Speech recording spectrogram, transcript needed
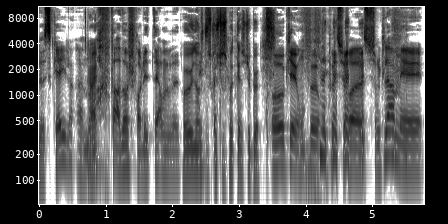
de, scale à mort. Ouais. Pardon, je prends les termes. Oui, non, je pense que sur ce podcast, tu peux. Ok, on peut, on peut sur euh, ce truc-là, mais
